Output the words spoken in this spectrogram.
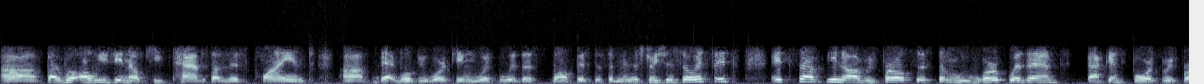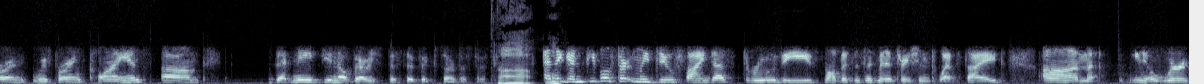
Uh, but we'll always, you know, keep tabs on this client uh, that will be working with with a small business administration. So it's it's it's a you know a referral system. We work with them back and forth, referring referring clients. Um, that need, you know, very specific services. Ah, and oh. again, people certainly do find us through the Small Business Administration's website. Um, you know, we're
